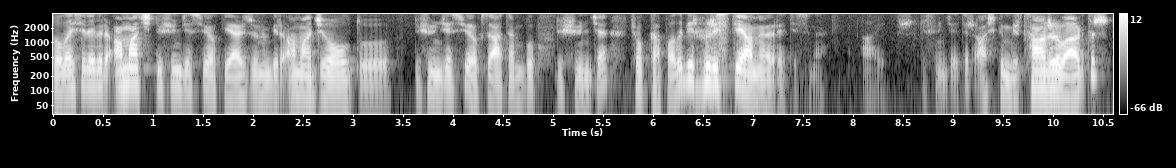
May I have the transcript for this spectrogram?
Dolayısıyla bir amaç düşüncesi yok. Yeryüzünün bir amacı olduğu düşüncesi yok. Zaten bu düşünce çok kapalı bir Hristiyan öğretisine ait bir düşüncedir. Aşkın bir tanrı vardır.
